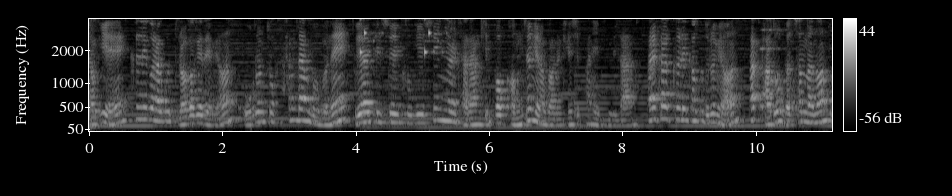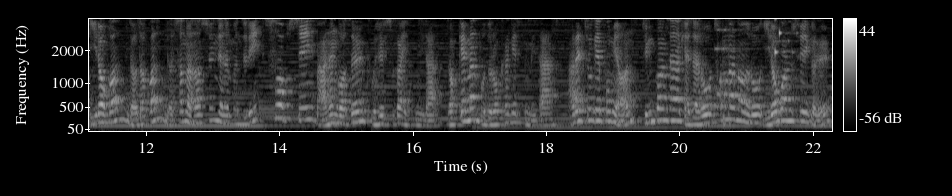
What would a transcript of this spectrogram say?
여기에 클릭을 하고 들어가게 되면 오른쪽 상단 부분에 VIP 수익 후기 수익률 자랑 기법 검증이라고 하는 게시판이 있습니다. 딸깍 클릭하고 누르면 딱 봐도 몇 천만 원, 1억 원, 몇억 원, 몇천만 원 수익 내는 분들이 수없이 많은 것을 보실 수가 있습니다. 몇 개만 보도록 하겠습니다. 아래쪽에 보면 증권사 계좌로 천만 원으로 1억 원 수익을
